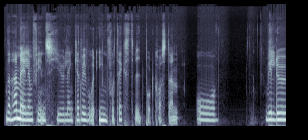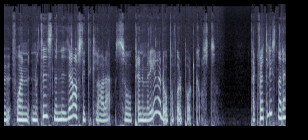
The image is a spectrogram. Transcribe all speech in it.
Den här mejlen finns ju länkad vid vår infotext vid podcasten. Och vill du få en notis när nya avsnitt är klara så prenumerera då på vår podcast. Tack för att du lyssnade.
